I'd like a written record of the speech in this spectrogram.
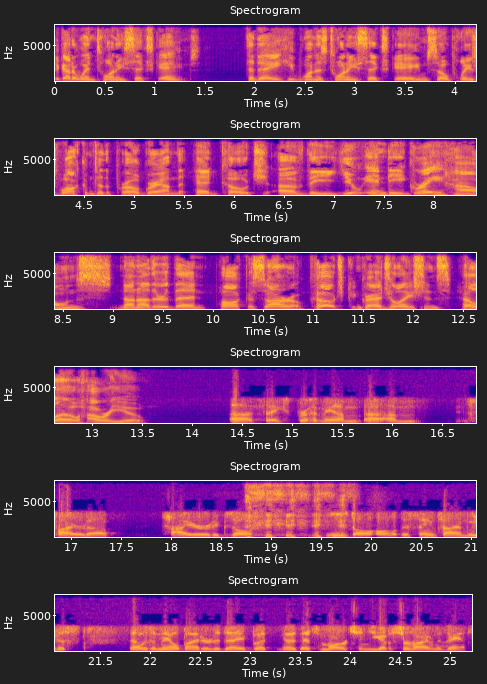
you got to win 26 games. Today he won his 26 games, so please welcome to the program the head coach of the UIndy Greyhounds, none other than Paul Corsaro. Coach, congratulations. Hello, how are you? Uh, thanks, Brett. Man, I'm uh, I'm fired up, tired, exhausted, all, all at the same time. We just that was a nail biter today, but uh, it's March and you got to survive in advance.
